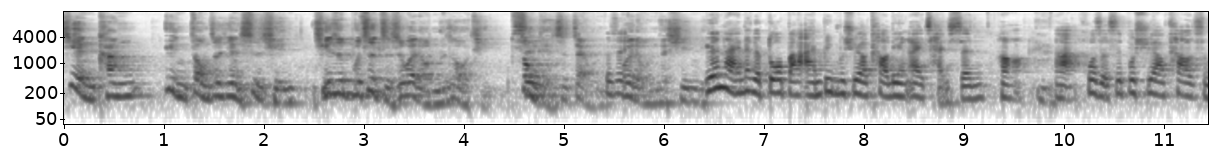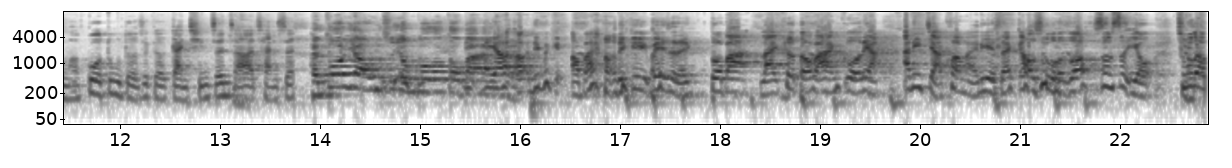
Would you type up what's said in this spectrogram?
健康运动这件事情，其实不是只是为了我们的肉体。重点是在我们，为了我们的心理。原来那个多巴胺并不需要靠恋爱产生，哈、嗯、啊，或者是不需要靠什么过度的这个感情挣扎而产生。很多药物是用多多巴胺。你要哦，你不给好吧？你可以被人多巴莱克多巴胺过量啊！你假矿买，你也在告诉我说，是不是有除了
